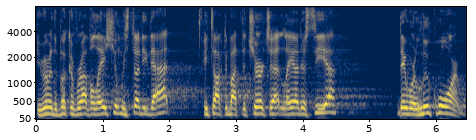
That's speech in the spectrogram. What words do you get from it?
You remember the book of Revelation? We studied that. He talked about the church at Laodicea. They were lukewarm,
